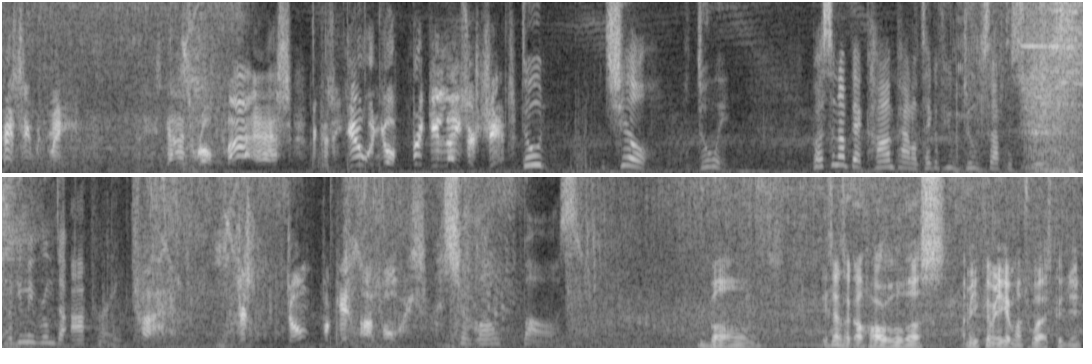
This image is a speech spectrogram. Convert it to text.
pissy with me. These guys are off my ass because of you and your freaky laser shit. Dude, chill. I'll do it. Busting up that compound will take a few dupes off the streets. It'll give me room to operate. God, just don't forget my boys. I sure won't, boss. Boss. He sounds like a horrible boss. I mean, you couldn't really get much worse, could you?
